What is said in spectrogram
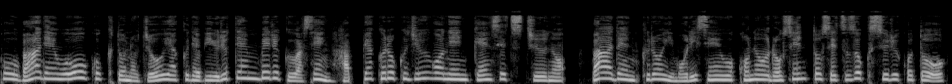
方バーデン王国との条約でビュルテンベルクは1865年建設中のバーデン黒い森線をこの路線と接続することを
